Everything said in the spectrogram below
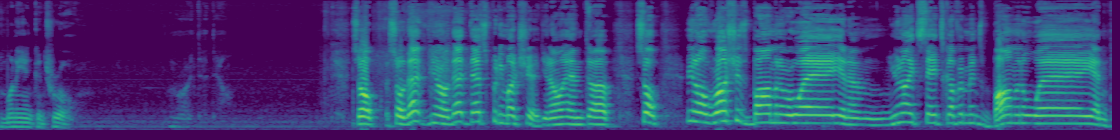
money and control. So, so that you know that that's pretty much it. You know, and uh, so you know Russia's bombing away, and um, United States government's bombing away, and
